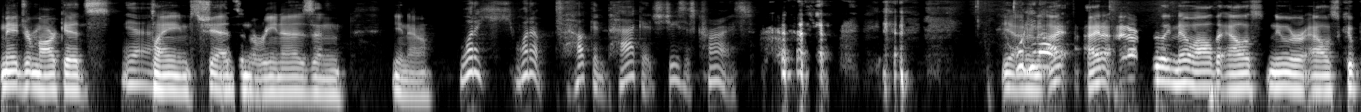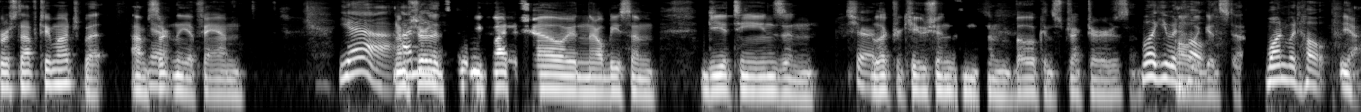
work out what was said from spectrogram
major markets Yeah. playing sheds and arenas and you know What a what a fucking package. Jesus Christ. yeah Well, I, you don't know. know- I, I, don't, I don't really know all the alice newer alice cooper stuff too much but i'm Yeah. certainly a fan Yeah. i'm I sure mean, that's going to be quite a show and there'll be some guillotines and sure. electrocutions and some boa constrictors and Well, you would all hope. the good stuff One would hope. yeah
